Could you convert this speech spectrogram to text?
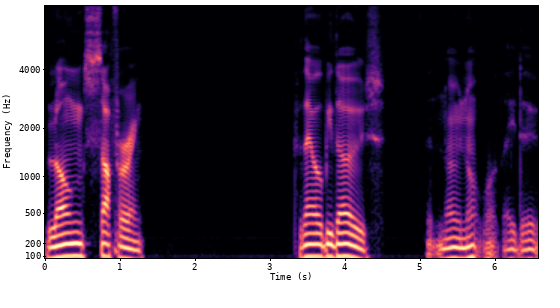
Long suffering. For there will be those that know not what they do,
